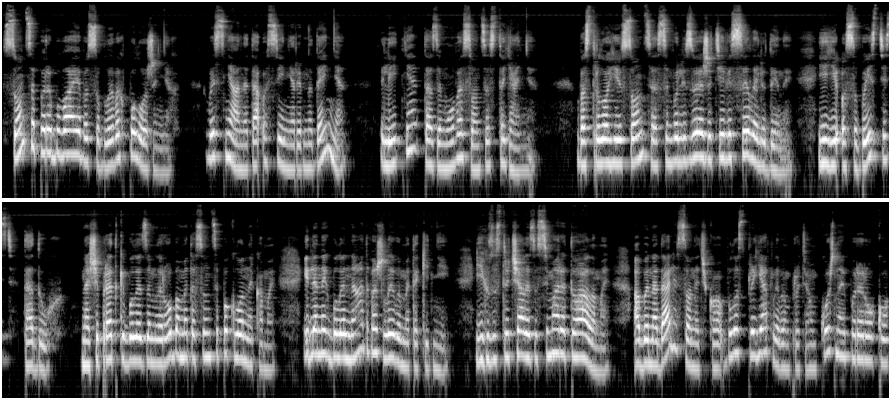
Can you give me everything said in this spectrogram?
сонце перебуває в особливих положеннях весняне та осіннє рівнодення, літнє та зимове сонцестояння. В астрології сонце символізує життєві сили людини, її особистість та дух. Наші предки були землеробами та сонцепоклонниками, і для них були надважливими такі дні. Їх зустрічали з усіма ритуалами, аби надалі сонечко було сприятливим протягом кожної пори року,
